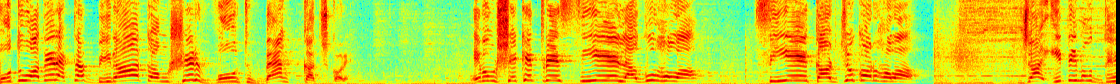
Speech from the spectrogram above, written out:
মতুয়াদের একটা বিরাট অংশের ভোট ব্যাংক কাজ করে। এবং সেক্ষেত্রে সিএ লাগু হওয়া, সিএ কার্যকর হওয়া যা ইতিমধ্যে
